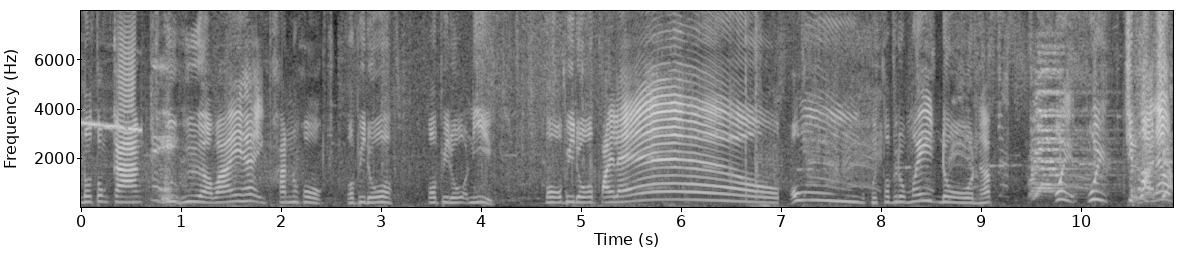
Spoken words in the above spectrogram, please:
โดนตรงกลางเผื่อไว้ฮะอีกพันหกโปปิโดโปปิโดนี่โปปิโดไปแล้วโอ้มคุณโปปิโดไม่โดนครับอุ้ยอุ้ยชิบหายแล้ว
